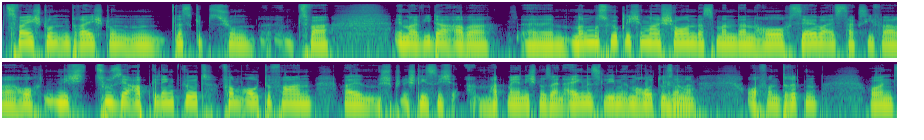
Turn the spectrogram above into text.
zwei Stunden, drei Stunden, das gibt es schon äh, zwar immer wieder, aber äh, man muss wirklich immer schauen, dass man dann auch selber als Taxifahrer auch nicht zu sehr abgelenkt wird vom Autofahren, weil sch- schließlich hat man ja nicht nur sein eigenes Leben im Auto, Genau. sondern auch von Dritten. Und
